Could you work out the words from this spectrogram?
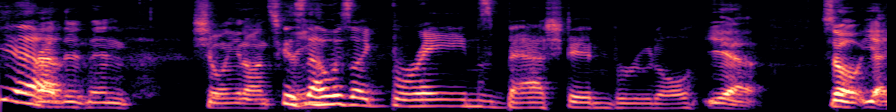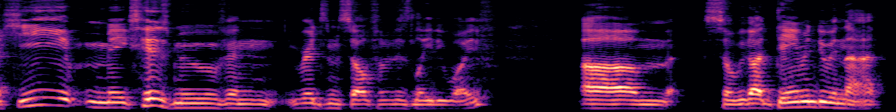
Yeah. rather than showing it on screen. Because that was like brains bashed in brutal. Yeah. So yeah, he makes his move and rids himself of his lady wife. Um, so we got Daemon doing that.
